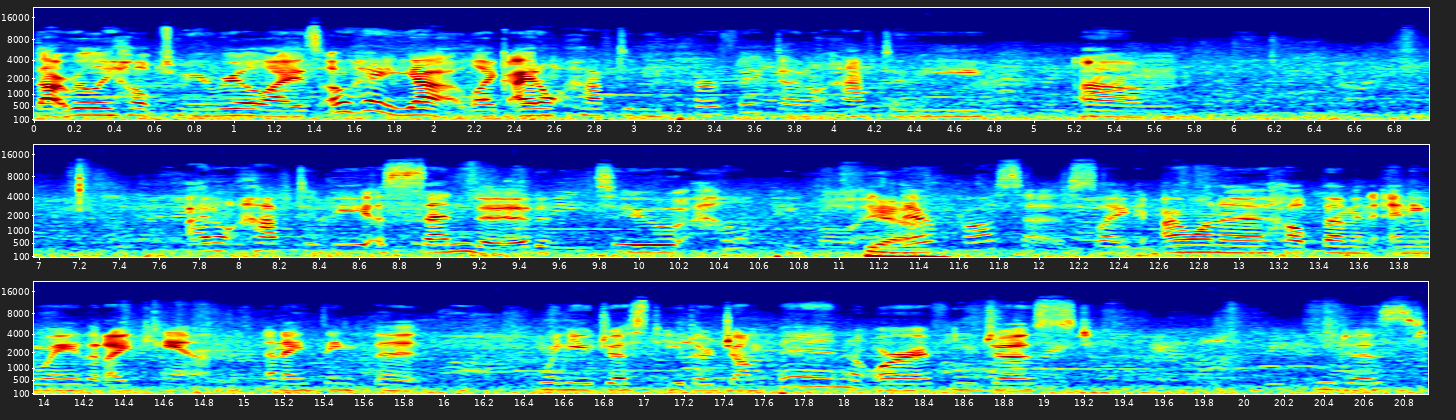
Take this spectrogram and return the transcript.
that really helped me realize, oh hey, yeah, like I don't have to be perfect. I don't have to be, um, I don't have to be ascended to help people in Yeah. their process. Like I want to help them in any way that I can, and I think that when you just either jump in or if you just you just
